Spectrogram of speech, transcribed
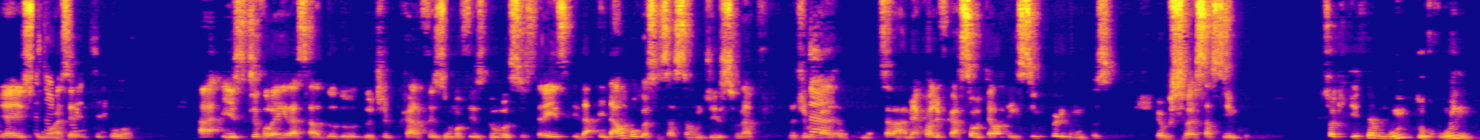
E é isso, não é tipo, ah, isso que você falou é engraçado, do, do, tipo, cara, fiz uma, fiz duas, fiz três, e dá, e dá um pouco a sensação disso, né? Do tipo, Não. cara, sei lá, minha qualificação aqui, ela tem cinco perguntas. Eu preciso essas cinco. Só que isso é muito ruim,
